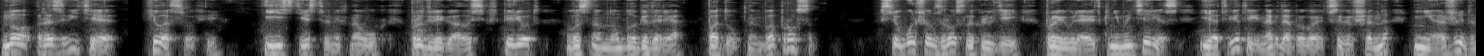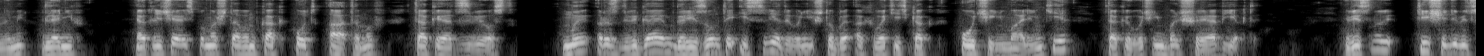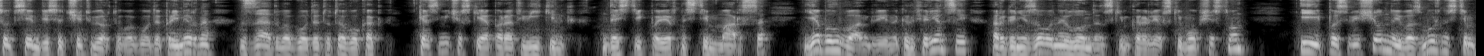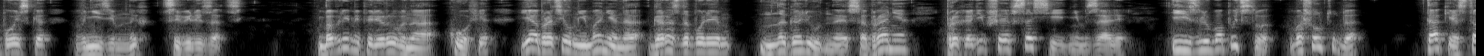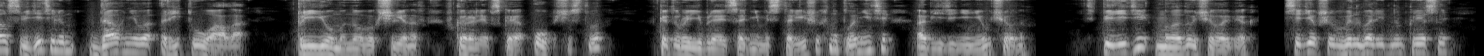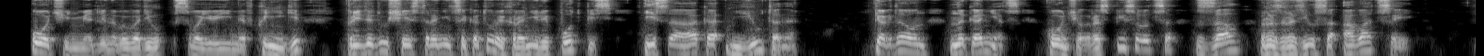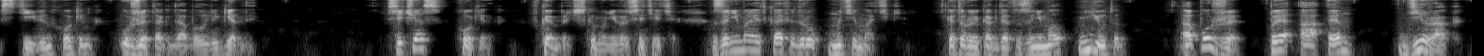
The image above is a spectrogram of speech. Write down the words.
Но развитие философии и естественных наук продвигалось вперед в основном благодаря подобным вопросам. Все больше взрослых людей проявляют к ним интерес, и ответы иногда бывают совершенно неожиданными для них. Отличаясь по масштабам как от атомов, так и от звезд, мы раздвигаем горизонты исследований, чтобы охватить как очень маленькие, так и очень большие объекты. Весной 1974 года, примерно за два года до того, как космический аппарат «Викинг» достиг поверхности Марса, я был в Англии на конференции, организованной Лондонским королевским обществом и посвященной возможностям поиска внеземных цивилизаций. Во время перерыва на кофе я обратил внимание на гораздо более многолюдное собрание, проходившее в соседнем зале, и из любопытства вошел туда. Так я стал свидетелем давнего ритуала – приема новых членов в королевское общество – которое является одним из старейших на планете объединений ученых. Впереди молодой человек, сидевший в инвалидном кресле, очень медленно выводил свое имя в книге, предыдущие страницы которой хранили подпись Исаака Ньютона. Когда он, наконец, кончил расписываться, зал разразился овацией. Стивен Хокинг уже тогда был легендой. Сейчас Хокинг в Кембриджском университете занимает кафедру математики, которую когда-то занимал Ньютон, а позже П.А.М. Дирак,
